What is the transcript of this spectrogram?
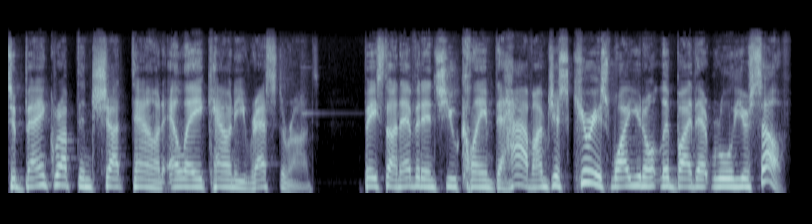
to bankrupt and shut down LA County restaurants based on evidence you claim to have. I'm just curious why you don't live by that rule yourself.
